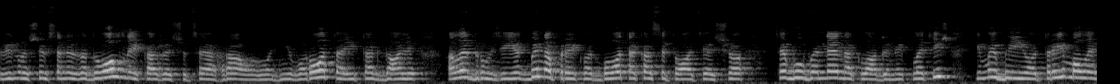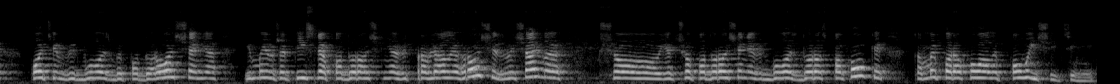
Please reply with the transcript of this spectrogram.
Він лишився незадоволений, каже, що це гра в одні ворота і так далі. Але друзі, якби, наприклад, була така ситуація, що це був би не накладений платіж, і ми б її отримали. Потім відбулось би подорожчання, і ми вже після подорожчання відправляли гроші. Звичайно, що якщо подорожчання відбулось до розпаковки, то ми порахували по вищій ціні,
